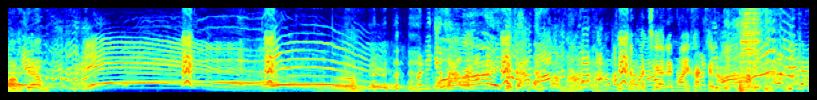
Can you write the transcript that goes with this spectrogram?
หอมแก้มเออ จะมาเชียร์เล็กหน่อยครับแค่น้อติดตาะ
